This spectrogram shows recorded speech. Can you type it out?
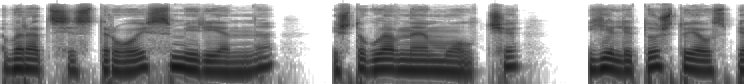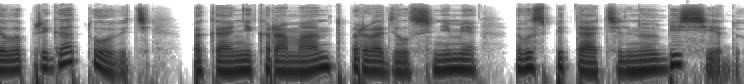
Брат с сестрой смиренно и, что главное, молча, ели то, что я успела приготовить, пока некромант проводил с ними воспитательную беседу.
